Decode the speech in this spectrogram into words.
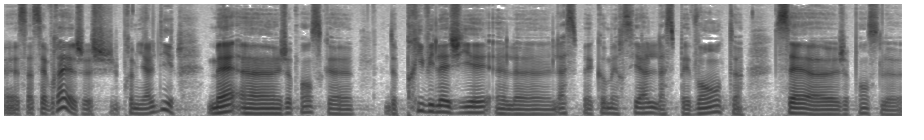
Euh, ça, c'est vrai, je, suis le premier à le dire. Mais euh, je pense que de privilégier l'aspect commercial, l'aspect vente, c'est, euh, je pense, le,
